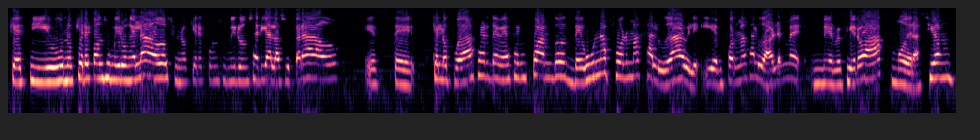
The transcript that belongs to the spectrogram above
que si uno quiere consumir un helado, si uno quiere consumir un cereal azucarado, este, que lo pueda hacer de vez en cuando de una forma saludable. Y en forma saludable me, me refiero a moderación.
